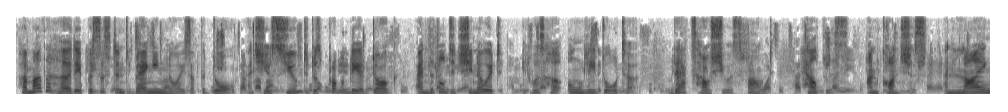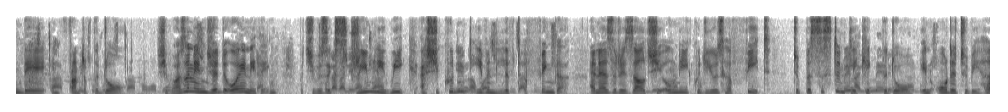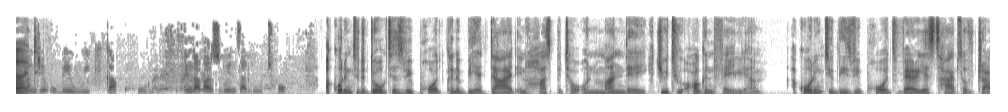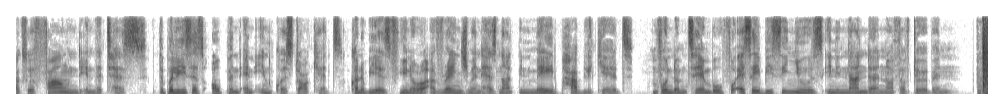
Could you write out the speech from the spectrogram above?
Umama wakhe uzwe into eloku ithinta isicabha Her mother heard a persistent banging noise at the door, and she assumed it was probably a dog. And little did she know it, it was her only daughter. That's how she was found, helpless, unconscious, and lying there in front of the door. She wasn't injured or anything, but she was extremely weak as she couldn't even lift a finger. And as a result, she only could use her feet to persistently kick the door in order to be heard. nje ube weak kakhulu engakwazi kwenza lutho According to the doctor's report, Conabeer died in hospital on Monday due to organ failure. According to these reports, various types of drugs were found in the tests. The police has opened an inquest docket. Conabeer's funeral arrangement has not been made public yet. Mfundo Mthembu for SABC News in Inanda, north of Durban.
